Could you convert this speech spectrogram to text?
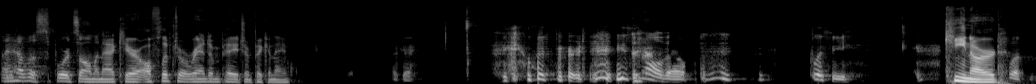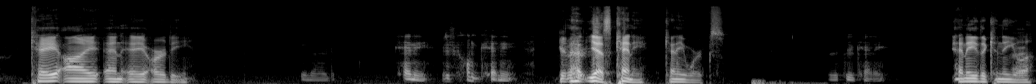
I have a sports almanac here. I'll flip to a random page and pick a name. okay, Clifford. He's small though. Cliffy. Keenard. What? K I N A R D. Leonard. Kenny. Just call him Kenny. Yes, Kenny. Kenny works. Let's do Kenny. Kenny the Canela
